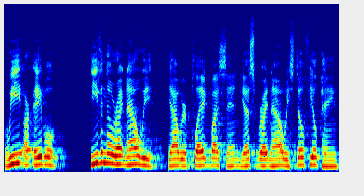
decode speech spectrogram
we are able, even though right now we, yeah, we're plagued by sin. Yes, right now we still feel pain.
